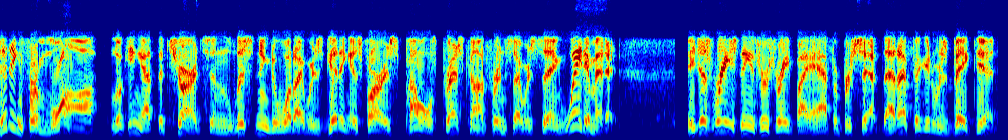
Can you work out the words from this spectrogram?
sitting for moi, looking at the charts and listening to what I was getting as far as Powell's press conference, I was saying, wait a minute. He just raised the interest rate by a half a percent. That I figured was baked in.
